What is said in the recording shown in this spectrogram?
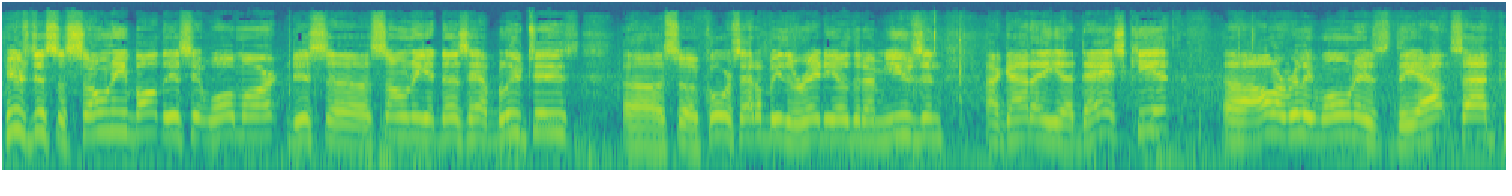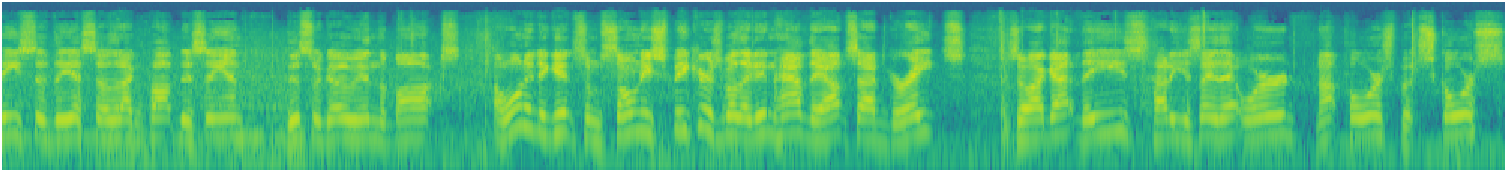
here's just a Sony. Bought this at Walmart. This uh, Sony, it does have Bluetooth. Uh, so of course that'll be the radio that I'm using. I got a, a uh, dash kit. Uh, all I really want is the outside piece of this so that I can pop this in. This will go in the box. I wanted to get some Sony speakers, but they didn't have the outside grates. So I got these. How do you say that word? Not Porsche, but Scorse,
